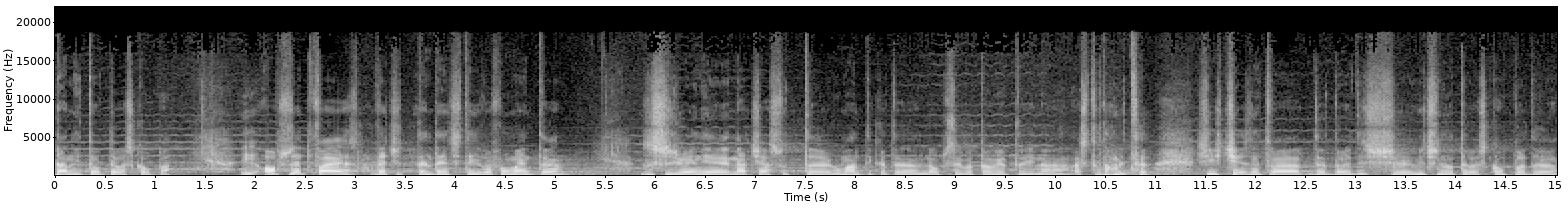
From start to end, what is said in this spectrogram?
данните от телескопа. И общо взето това е вече тенденцията и в момента. За съжаление, една част от романтиката на обсерваторията и на астрономията ще изчезне това да дойдеш лично на телескопа, да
